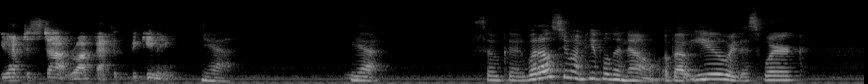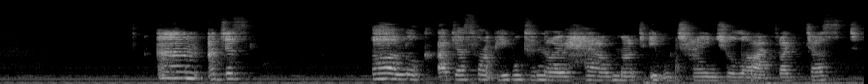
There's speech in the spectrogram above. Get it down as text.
you have to start right back at the beginning Yeah. Yeah. So good. What else do you want people to know about you or this work? um i just oh look i just want people to know how much it will change your life like just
